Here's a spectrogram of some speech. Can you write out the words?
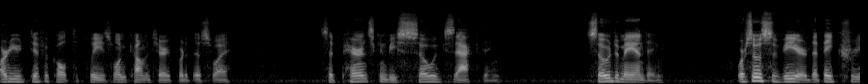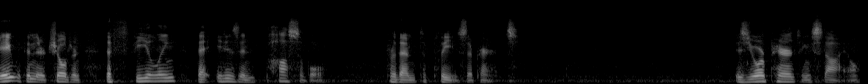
Are you difficult to please? One commentary put it this way said parents can be so exacting, so demanding, or so severe that they create within their children the feeling that it is impossible for them to please their parents. Is your parenting style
